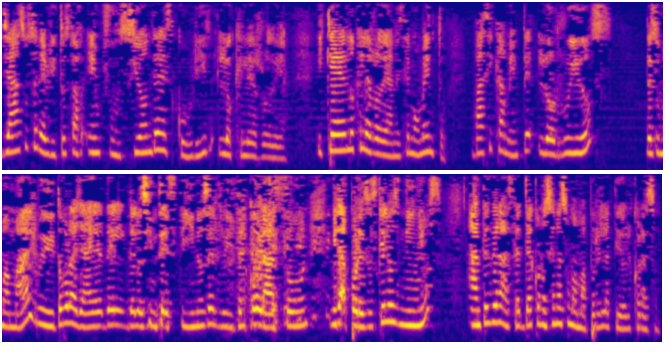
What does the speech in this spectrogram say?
ya su cerebrito está en función de descubrir lo que le rodea. ¿Y qué es lo que le rodea en ese momento? Básicamente los ruidos de su mamá, el ruidito por allá de, de- de los intestinos, el ruidito del corazón. Mira, por eso es que los niños, antes de nacer, ya conocen a su mamá por el latido del corazón.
